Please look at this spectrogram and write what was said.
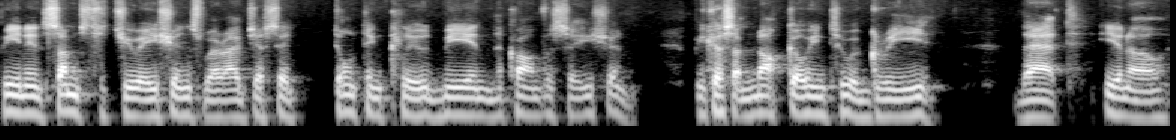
been in some situations where I've just said don't include me in the conversation because I'm not going to agree that you know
